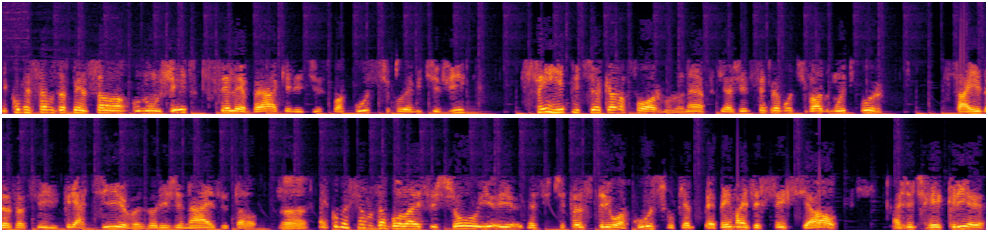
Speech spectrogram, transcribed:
e começamos a pensar num jeito de celebrar aquele disco acústico MTV sem repetir aquela fórmula, né? Porque a gente sempre é motivado muito por saídas assim criativas, originais e tal. Uhum. Aí começamos a bolar esse show e, e esse Titãs Trio acústico que é, é, bem mais essencial, a gente recria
